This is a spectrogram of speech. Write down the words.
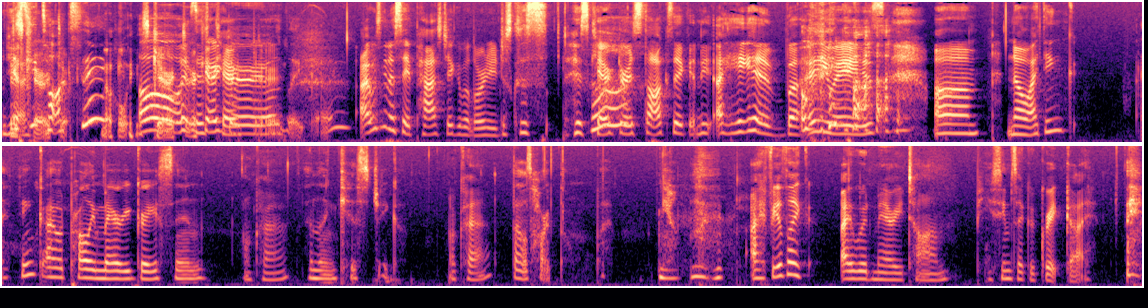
Yeah. Is he character. toxic? No, his oh, character. his His character. character. I was like, oh. I was gonna say past Jacob Elordi just because his character is toxic and he, I hate him. But Oh anyways, um, no, I think I think I would probably marry Grayson okay, and then kiss Jacob. okay. That was hard though, but yeah. I feel like I would marry Tom. He seems like a great guy.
